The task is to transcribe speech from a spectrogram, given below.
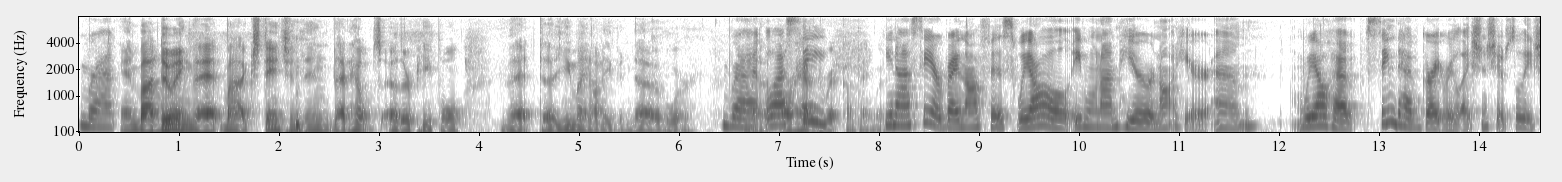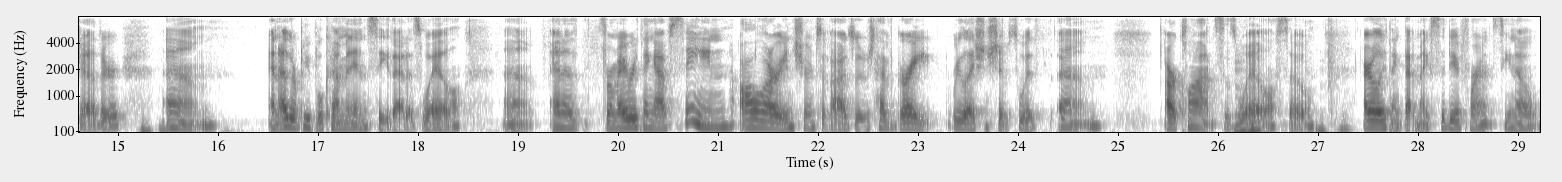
right. And by doing that, by extension, then that helps other people that uh, you may not even know or Right. uh, well, I have see. direct contact with. You know, I see everybody in the office. We all, even when I'm here or not here, um, we all have seem to have great relationships with each other, um, and other people come in and see that as well. Um, and as, from everything I've seen, all our insurance advisors have great relationships with um, our clients as well. So I really think that makes a difference. You know,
